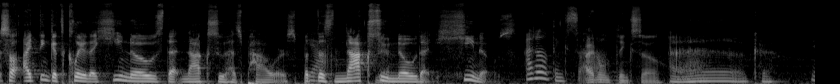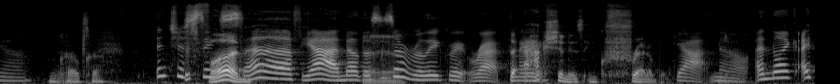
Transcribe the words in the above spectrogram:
So I think it's clear that he knows that Naksu has powers, but Yeah. does Naksu Yeah. know that he knows? I don't think so. i don't think so Ah, okay, Yeah. okay, okay. Interesting fun. stuff. Yeah, no, this Yeah, is a really great rec. The and I- action is incredible. Yeah, no. And like I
